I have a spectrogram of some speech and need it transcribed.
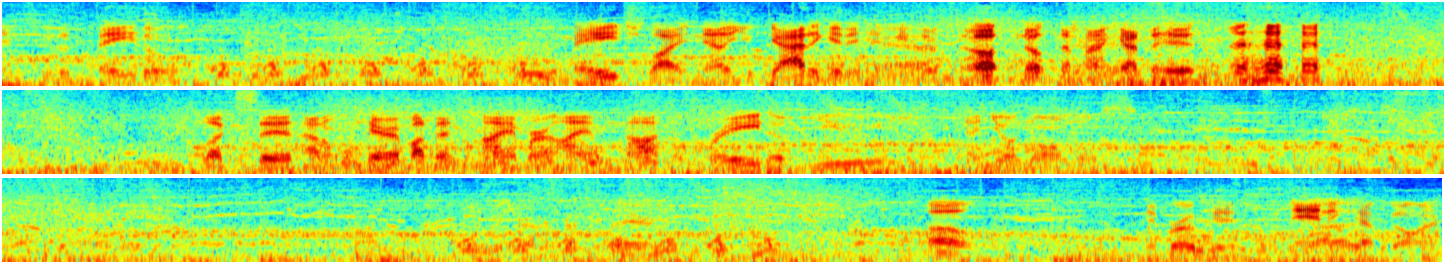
Into the fatal. Ooh, Mage Light. Now you gotta get a hit Yeah. Oh, nope, never mind, got the hit. Flux said, I don't care about that timer. I am not afraid of you and your normals. Oh, it broke it, and it kept going.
